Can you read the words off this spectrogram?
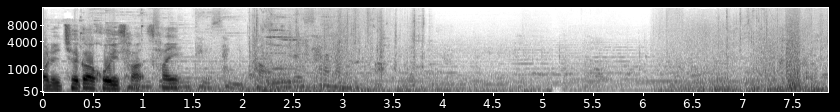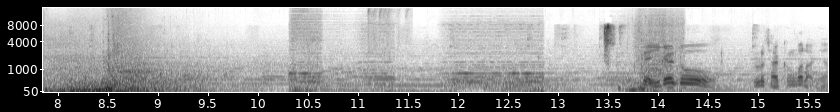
아니, 제가 거의 사, 사인. 근데 이래도 별로 잘 큰 건 아니야.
